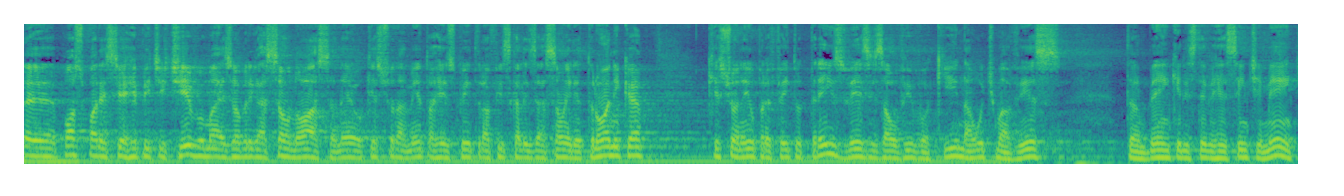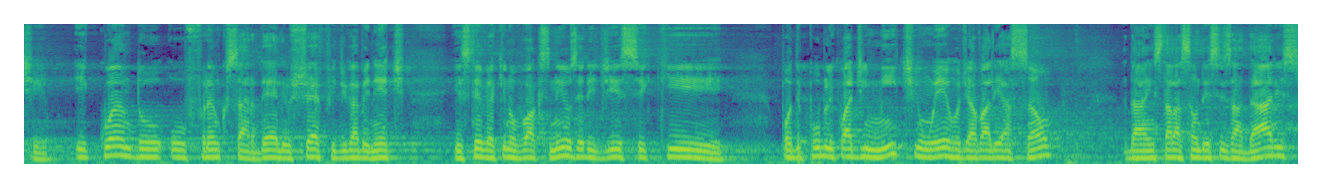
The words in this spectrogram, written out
eh, posso parecer repetitivo, mas é obrigação nossa, né? O questionamento a respeito da fiscalização eletrônica. Questionei o prefeito três vezes ao vivo aqui, na última vez também que ele esteve recentemente, e quando o Franco Sardelli, o chefe de gabinete, esteve aqui no Vox News, ele disse que o poder público admite um erro de avaliação da instalação desses radares,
